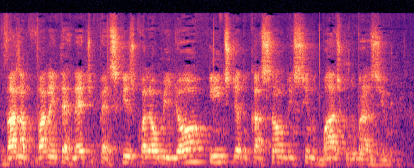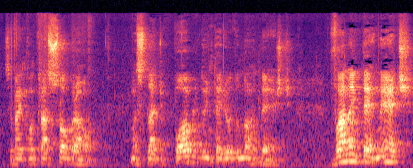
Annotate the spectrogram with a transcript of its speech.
Vá na, vá na internet e pesquise qual é o melhor índice de educação do ensino básico do Brasil. Você vai encontrar Sobral, uma cidade pobre do interior do Nordeste. Vá na internet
